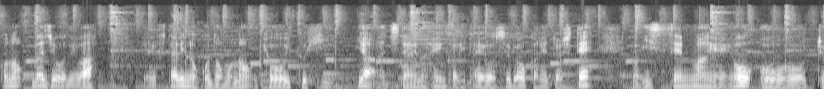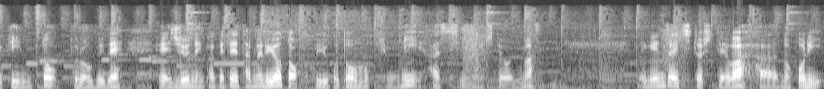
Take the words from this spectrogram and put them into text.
このラジオでは、え2人の子供の教育費や時代の変化に対応するお金として、ま1000万円を貯金とブログで、え10年かけて貯めるよということを目標に発信をしております。現在地としては残り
